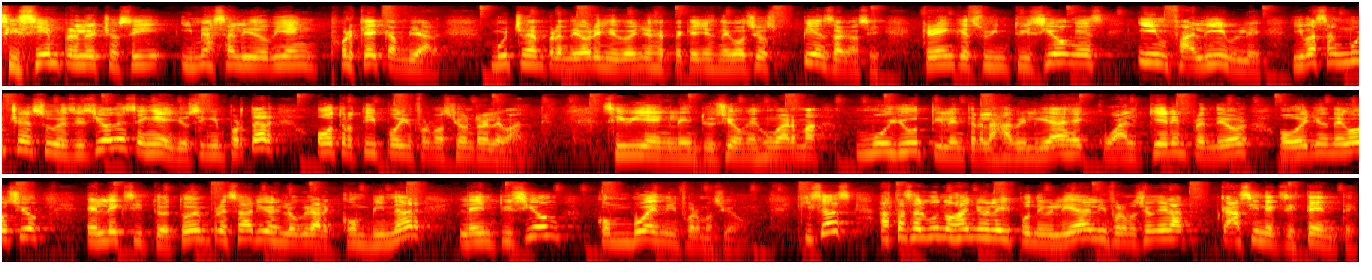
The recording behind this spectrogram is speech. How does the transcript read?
Si siempre lo he hecho así y me ha salido bien, ¿por qué cambiar? Muchos emprendedores y dueños de pequeños negocios piensan así. Creen que su intuición es infalible y basan muchas de sus decisiones en ello, sin importar otro tipo de información relevante. Si bien la intuición es un arma muy útil entre las habilidades de cualquier emprendedor o dueño de negocio, el éxito de todo empresario es lograr combinar la intuición con buena información. Quizás hasta hace algunos años la disponibilidad de la información era casi inexistente,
